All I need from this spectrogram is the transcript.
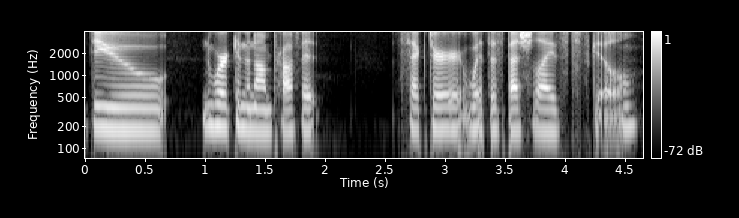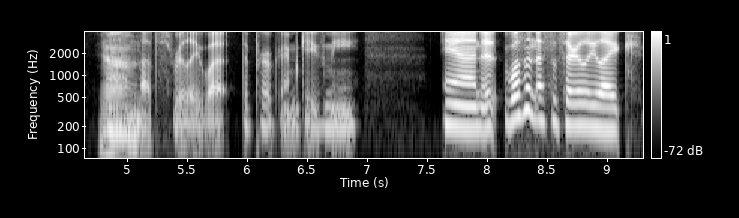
do work in the nonprofit sector with a specialized skill Yeah. um, that's really what the program gave me and it wasn't necessarily like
